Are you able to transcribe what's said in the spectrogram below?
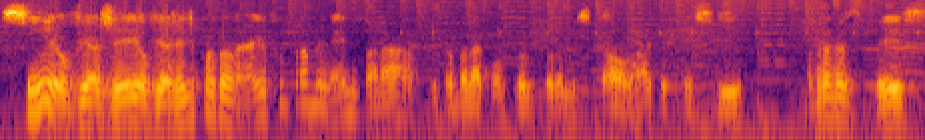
Sim, eu viajei, eu viajei de Porto Alegre e fui para Belém, Pará, fui trabalhar com uma produtora musical lá que eu conheci através do Face.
